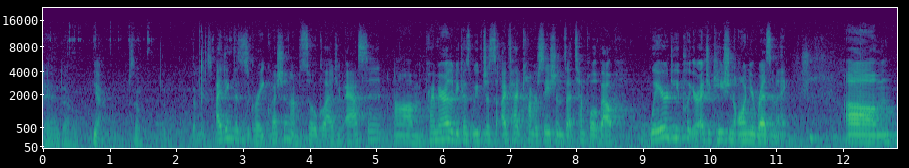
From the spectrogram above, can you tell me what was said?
and um, yeah, so th- that makes sense. I think this is a great question. I'm so glad you asked it. Um, primarily because we've just, I've had conversations at Temple about where do you put your education on your resume? Um,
